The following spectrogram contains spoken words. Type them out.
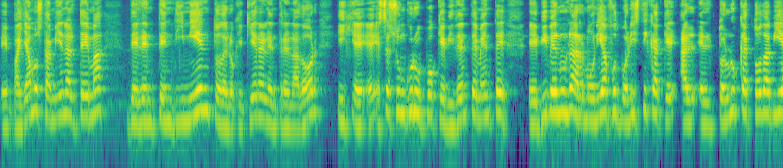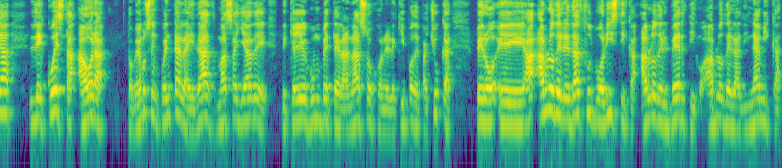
eh, vayamos también al tema del entendimiento de lo que quiere el entrenador y que eh, este es un grupo que evidentemente eh, vive en una armonía futbolística que al el Toluca todavía le cuesta. Ahora, tomemos en cuenta la edad, más allá de, que hay algún veteranazo con el equipo de Pachuca, pero hablo de la edad futbolística, hablo del vértigo, hablo de la dinámica,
